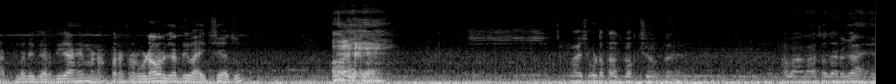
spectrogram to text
आतमध्ये गर्दी आहे म्हणा पण असं रोडावर गर्दी व्हायची अजून. हा छोटा ताजबाग चौक आहे. हा बाबाचा दर्गा आहे.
